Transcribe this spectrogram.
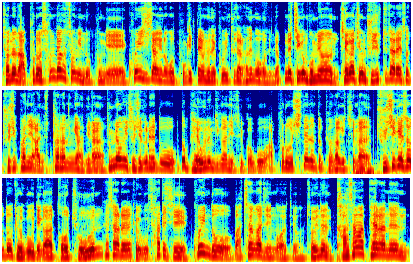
저는 앞으로 성장성이 높은 게 코인 시장이라고 보기 때문에 코인 투자를 하는 거거든요. 근데 지금 보면 제가 지금 주식 투자를 해서 주식판이 안 좋다라는 게 아니라 분명히 주식을 해도 또 배우는 기간이 있을 거고 앞으로 시대는 또 변하겠지만 주식에서도 결국 내가 더 좋은 회사를 결국 사듯이 코인도 마찬가지인 것 같아요. 저희는 가상화폐라는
